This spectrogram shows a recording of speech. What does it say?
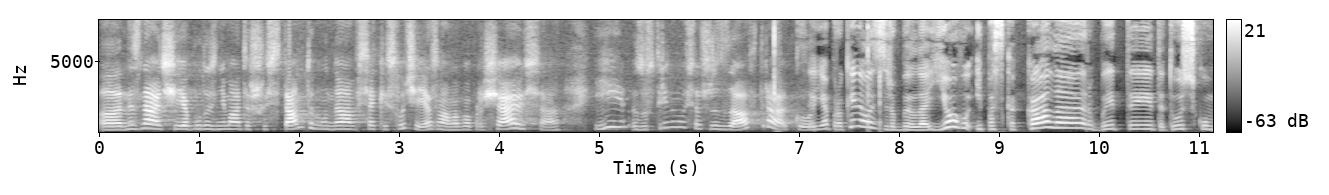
Е, Не знаю, чи я буду знімати щось там, тому на всякий случай я з вами попрощаюся і зустрінемося вже завтра, коли я прокинулась, зробила йогу і поскакала робити татушку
